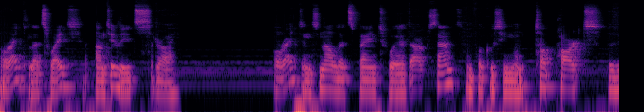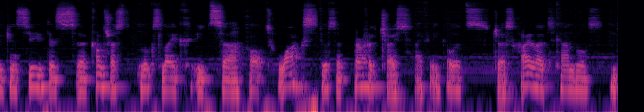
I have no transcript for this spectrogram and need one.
Alright, let's wait until it's dry. Alright, and now let's paint with dark sand. I'm focusing on top parts. As you can see, this uh, contrast looks like it's uh, hot wax. It was a perfect choice, I think. Let's just highlight candles. And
